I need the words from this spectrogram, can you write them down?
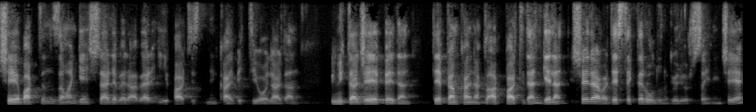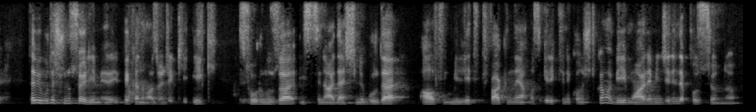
şeye baktığınız zaman gençlerle beraber İyi Parti'nin kaybettiği oylardan, bir miktar CHP'den, deprem kaynaklı AK Parti'den gelen şeyler var. Destekler olduğunu görüyoruz Sayın İnce'ye. Tabii burada şunu söyleyeyim e, İpek Hanım az önceki ilk sorunuza istinaden şimdi burada Altın Millet İttifakı'nın ne yapması gerektiğini konuştuk ama bir Muharrem İnce'nin de pozisyonunu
